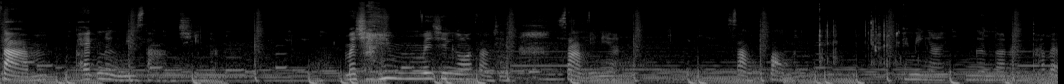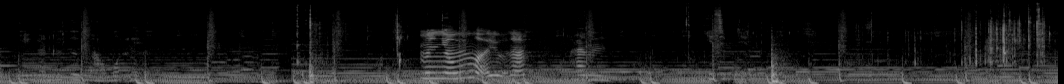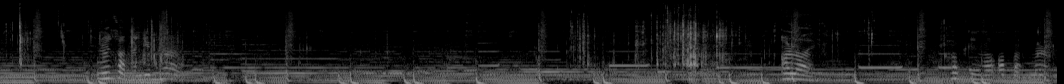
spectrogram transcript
สามแพ็คหนึ่งมีสามชิ้นอะไม่ใช่ไม่ใช่งอสามชิ้นสามไอเนี่ยสามกระป๋องไม่มีงานเงินตอนนั้น ถ้าแบบมีเงินก็คือเหมาหมดเลย มันยังไม่หมดอยู่นะพันยี่สิบเจ็ดรุ่นสองพันยี่สิบห้า ริงๆแล้วก็แบบมาก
